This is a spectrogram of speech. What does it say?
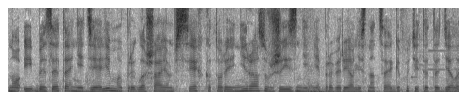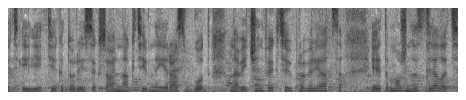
но и без этой недели мы приглашаем всех, которые ни разу в жизни не проверялись на С-гепатит, это делать. Или те, которые сексуально активны и раз в год на ВИЧ-инфекцию проверяться. И это можно сделать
